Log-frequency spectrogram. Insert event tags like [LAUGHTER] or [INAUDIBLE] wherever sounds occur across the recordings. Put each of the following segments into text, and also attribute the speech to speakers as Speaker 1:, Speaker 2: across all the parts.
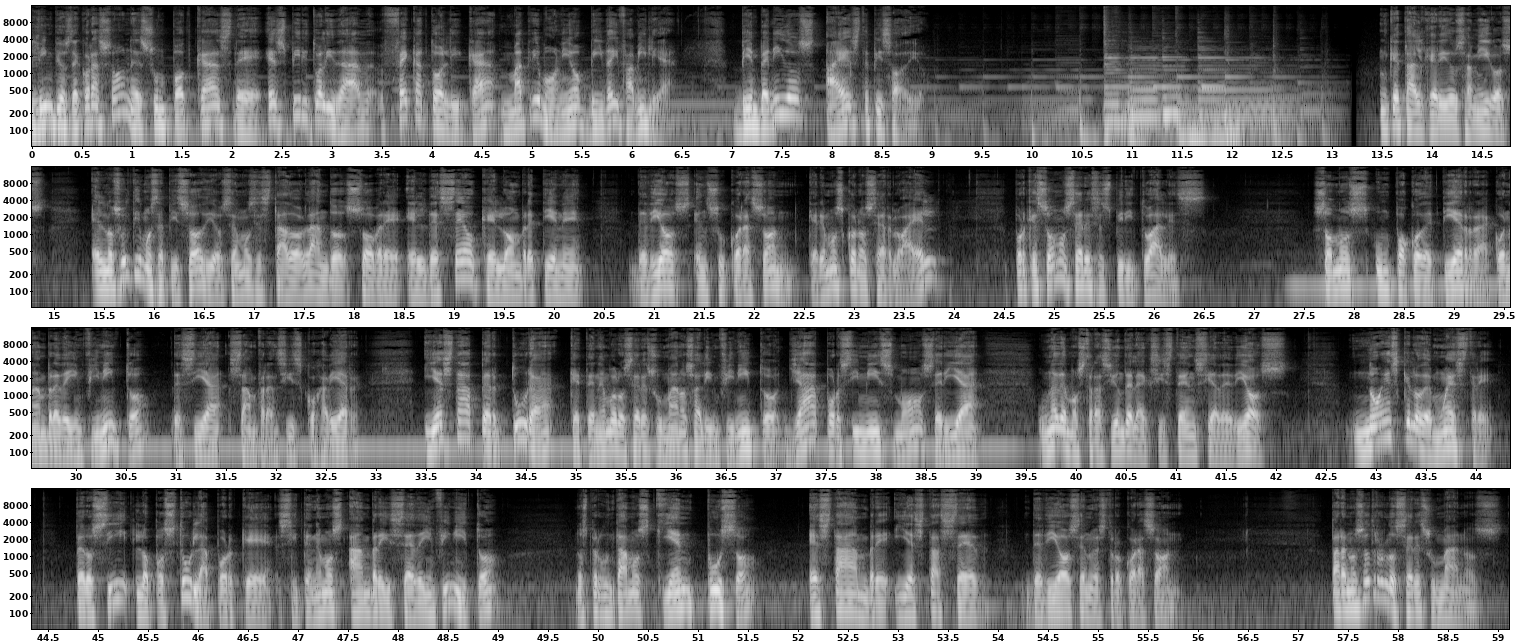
Speaker 1: Limpios de Corazón es un podcast de espiritualidad, fe católica, matrimonio, vida y familia. Bienvenidos a este episodio. ¿Qué tal queridos amigos? En los últimos episodios hemos estado hablando sobre el deseo que el hombre tiene de Dios en su corazón. Queremos conocerlo a Él porque somos seres espirituales somos un poco de tierra con hambre de infinito, decía San Francisco Javier. Y esta apertura que tenemos los seres humanos al infinito ya por sí mismo sería una demostración de la existencia de Dios. No es que lo demuestre, pero sí lo postula, porque si tenemos hambre y sed de infinito, nos preguntamos quién puso esta hambre y esta sed de Dios en nuestro corazón. Para nosotros los seres humanos,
